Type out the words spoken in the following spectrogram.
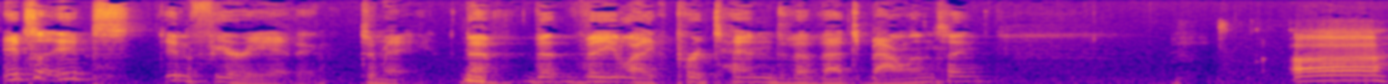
it's it's infuriating to me that that they like pretend that that's balancing. Uh,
